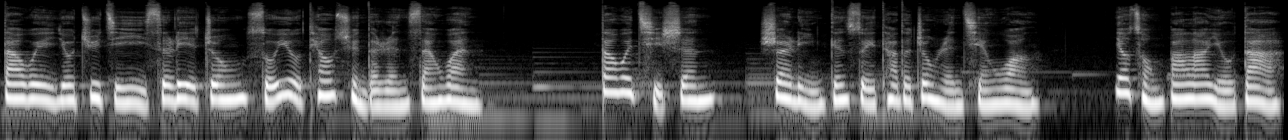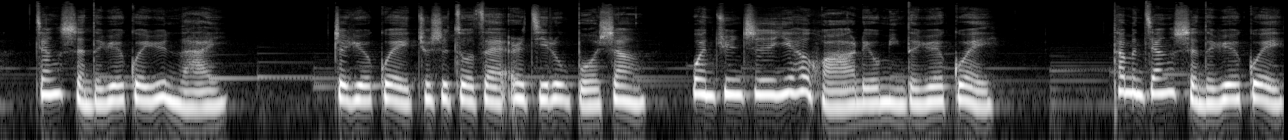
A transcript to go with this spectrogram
大卫又聚集以色列中所有挑选的人三万。大卫起身。率领跟随他的众人前往，要从巴拉犹大将神的约柜运来。这约柜就是坐在二基路伯上万军之耶和华留名的约柜。他们将神的约柜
